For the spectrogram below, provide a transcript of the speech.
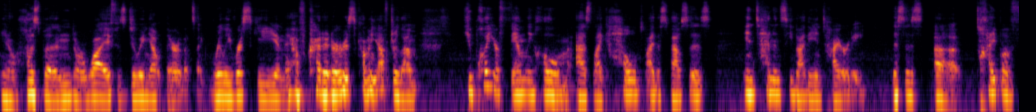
you know, husband or wife is doing out there that's like really risky and they have creditors coming after them, you put your family home as like held by the spouses in tenancy by the entirety. This is a type of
